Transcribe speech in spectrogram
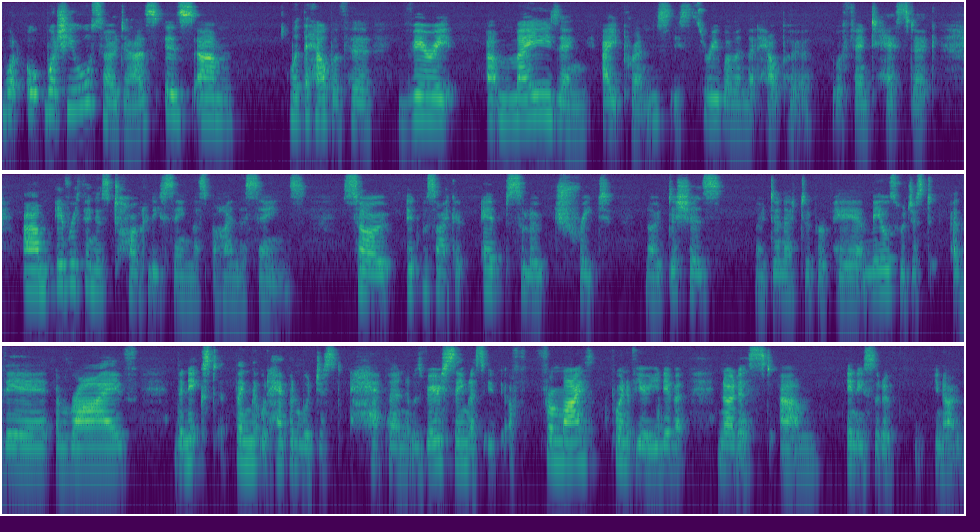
what what she also does is, um, with the help of her very amazing aprons, these three women that help her, who are fantastic. Um, everything is totally seamless behind the scenes. So it was like an absolute treat. No dishes, no dinner to prepare. Meals were just there, arrive. The next thing that would happen would just happen. It was very seamless. From my point of view, you never noticed um, any sort of, you know,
